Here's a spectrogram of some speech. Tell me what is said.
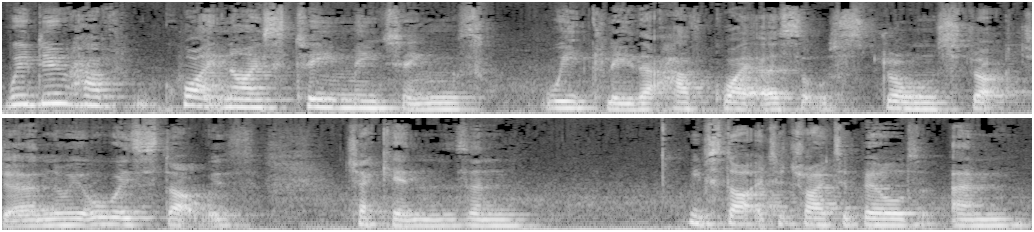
we do have quite nice team meetings weekly that have quite a sort of strong structure, and we always start with check-ins and. We've started to try to build um,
